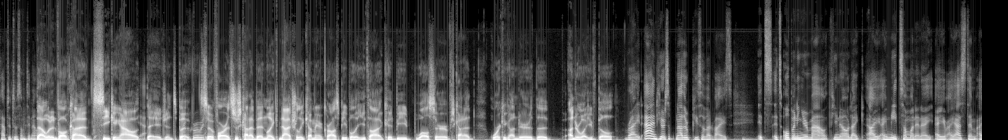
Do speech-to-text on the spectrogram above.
have to do something else. that would involve kind of seeking out Yeah. the agents. But Recruiting. so far, it's just kind of been like naturally coming across people that you thought could be well served, kind of working under the under what you've built. Right. And here's another piece of advice. It's it's opening your mouth. You know, like I, I meet someone and I, I, I ask them, I,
